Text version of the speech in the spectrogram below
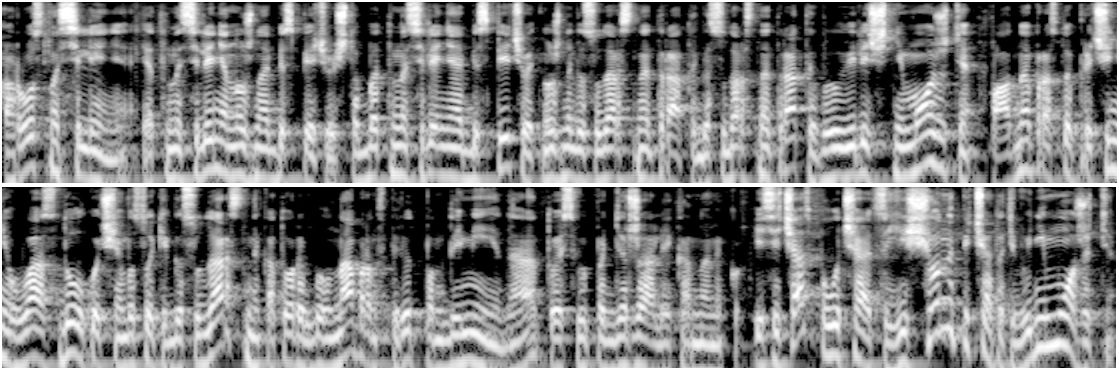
рост населения. Это население нужно обеспечивать. Чтобы это население обеспечивать, нужны государственные траты. Государственные траты вы увеличить не можете по одной простой причине. У вас долг очень высокий государственный, который был набран в период пандемии, да, то есть вы поддержали экономику. И сейчас получается, еще напечатать вы не можете.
